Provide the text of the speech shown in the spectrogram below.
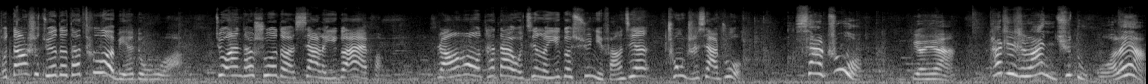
我当时觉得他特别懂我，就按他说的下了一个 app，然后他带我进了一个虚拟房间，充值下注。下注？圆圆，他这是拉你去赌博了呀？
